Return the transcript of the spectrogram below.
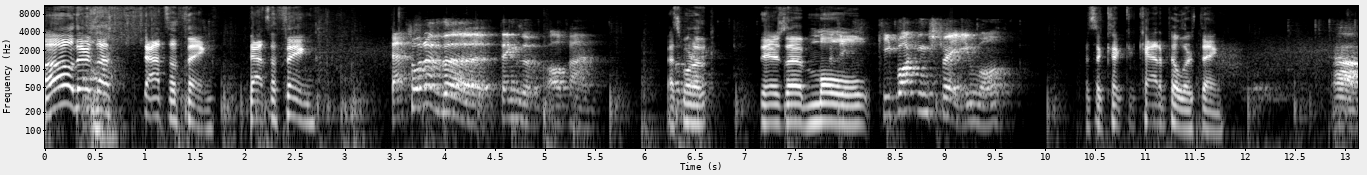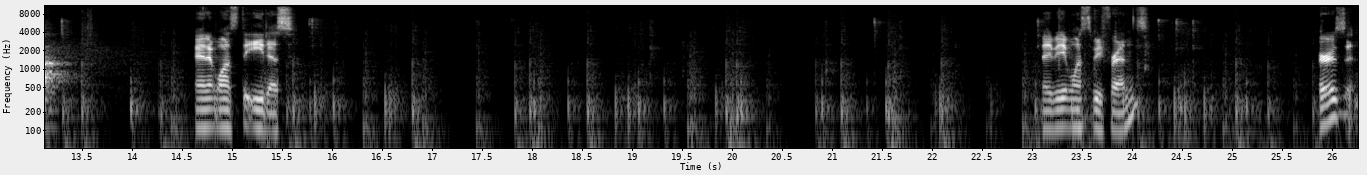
Oh, there's a. That's a thing. That's a thing. That's one of the things of all time. That's one of. There's a mole. Keep walking straight, you won't. It's a c- c- caterpillar thing, Ah. and it wants to eat us. Maybe it wants to be friends. Where is it?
